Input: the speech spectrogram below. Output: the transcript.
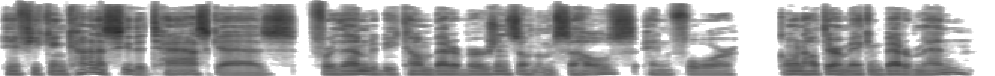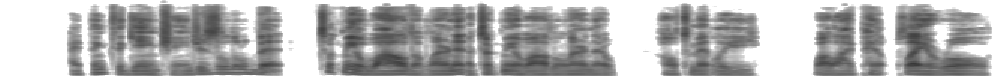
if you can kind of see the task as for them to become better versions of themselves and for going out there and making better men, I think the game changes a little bit. It took me a while to learn it. It took me a while to learn that ultimately, while I play a role,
